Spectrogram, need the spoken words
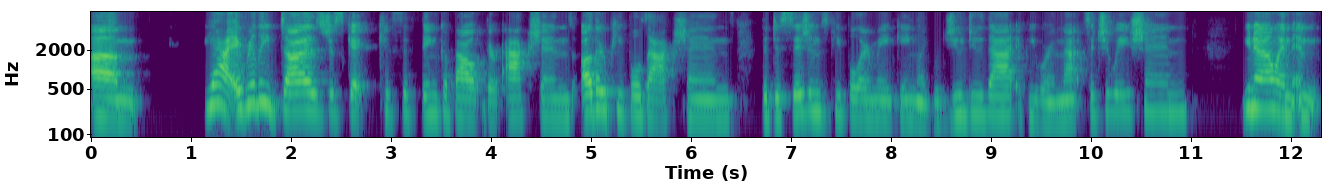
Um, yeah, it really does just get kids to think about their actions, other people's actions, the decisions people are making. Like, would you do that if you were in that situation? You know, and and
